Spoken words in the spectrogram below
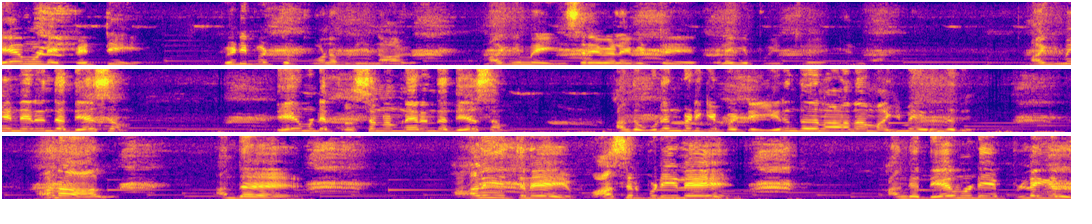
தேவனுடைய பெட்டி பிடிபட்டு போனபடியினால் மகிமை இஸ்ரேவேலை விட்டு விலகி போயிற்று என்றார். மகிமை நிறைந்த தேசம் தேவனுடைய பிரசன்னம் நிறைந்த தேசம் அந்த உடன்படிக்கை பெட்டி இருந்ததுனால தான் மகிமை இருந்தது. ஆனால் அந்த ஆலயத்திலே வாசற்படியிலே அங்க தேவனுடைய பிள்ளைகள்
